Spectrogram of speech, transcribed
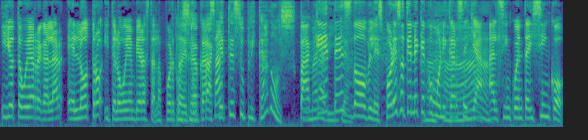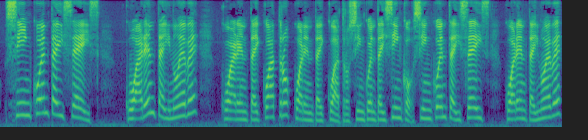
y yo te voy a regalar el otro y te lo voy a enviar hasta la puerta O de sea, tu casa. paquetes duplicados. Paquetes dobles. Por eso tiene que comunicarse Ajá. ya al 55 56 49 44 44 55 56 49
